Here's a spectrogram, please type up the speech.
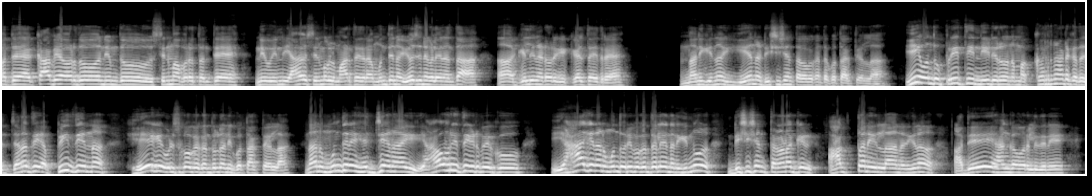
ಮತ್ತೆ ಕಾವ್ಯ ಅವ್ರದ್ದು ನಿಮ್ಮದು ಸಿನಿಮಾ ಬರುತ್ತಂತೆ. ನೀವು ಇನ್ನು ಯಾವ್ಯಾವ ಸಿನಿಮಾಗಳು ಮಾಡ್ತಾ ಇದ್ದೀರಾ? ಮುಂದಿನ ಯೋಜನೆಗಳೇನಂತ ಗಿಲ್ಲಿ ನಟ ಅವರಿಗೆ ಕೇಳ್ತಾ ಇದ್ರೆ, ನನಗಿನ್ನ ಏನು ಡಿಸಿಷನ್ ತಗೋಬೇಕಂತ ಗೊತ್ತಾಗ್ತಿಲ್ಲ. ಈ ಒಂದು ಪ್ರೀತಿ ನೀಡಿರೋ ನಮ್ಮ ಕರ್ನಾಟಕದ ಜನತೆಯ ಪ್ರೀತಿಯನ್ನ ಹೇಗೆ ಉಳಿಸ್ಕೋಬೇಕಂತಲೂ ನನಗೆ ಗೊತ್ತಾಗ್ತಾ ಇಲ್ಲ. ನಾನು ಮುಂದಿನ ಹೆಜ್ಜೆನ ಯಾವ ರೀತಿ ಇಡಬೇಕು, ಹೇಗೆ ನಾನು ಮುಂದುವರಿಬೇಕಂತಲೇ ನನಗಿನ್ನೂ ಡಿಸಿಷನ್ ತಗೊಳಕ್ಕೆ ಆಗ್ತಾನೆ ಇಲ್ಲ. ನನಗಿನ ಅದೇ ಹ್ಯಾಂಗ್ ಅವರಲ್ಲಿದ್ದೀನಿ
